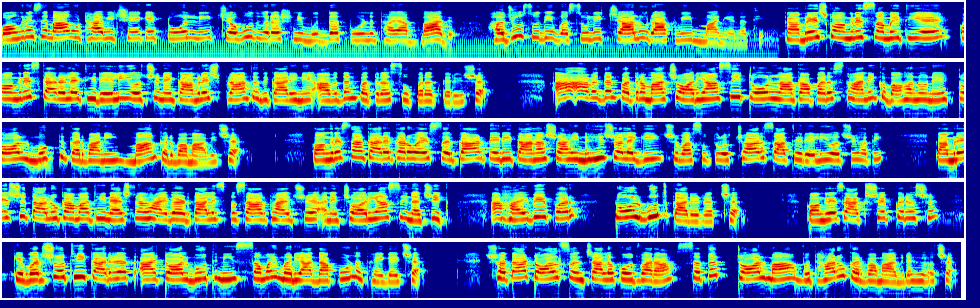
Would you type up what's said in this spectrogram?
કોંગ્રેસે માંગ ઉઠાવી છે કે ટોલની ચૌદ વર્ષની મુદ્દત પૂર્ણ થયા બાદ હજુ સુધી વસૂલી ચાલુ રાખવી માન્ય નથી. કામરેજ કોંગ્રેસ સમિતિએ કોંગ્રેસ કાર્યાલયથી રેલી યોજીને કામરેજ પ્રાંત અધિકારીને આવેદનપત્ર સુપરત કર્યું છે. આ આવેદનપત્રમાં ચોર્યાસી ટોલ નાકા પર સ્થાનિક વાહનોને ટોલ મુક્ત કરવાની માંગ કરવામાં આવી છે. કોંગ્રેસના કાર્યકરોએ સરકાર તેરી તાનાશાહી નહીં ચલેગી જેવા સૂત્રોચ્ચાર સાથે રેલી યોજી હતી. કામરેજ તાલુકામાંથી નેશનલ હાઈવે અડતાલીસ પસાર થાય છે અને ચોર્યાસી નજીક આ હાઈવે પર ટોલ બૂથ કાર્યરત છે. કોંગ્રેસે આક્ષેપ કર્યો છે કે વર્ષોથી કાર્યરત આ ટોલ બૂથની સમય મર્યાદા પૂર્ણ થઈ ગઈ છે. છતાં ટોલ સંચાલકો દ્વારા સતત ટોલમાં વધારો કરવામાં આવી રહ્યો છે.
